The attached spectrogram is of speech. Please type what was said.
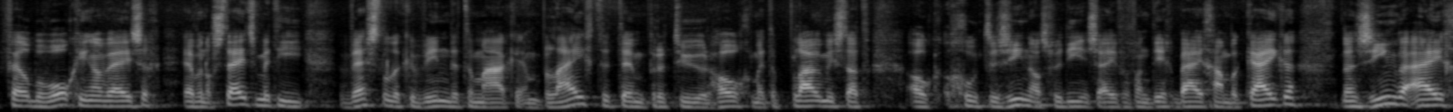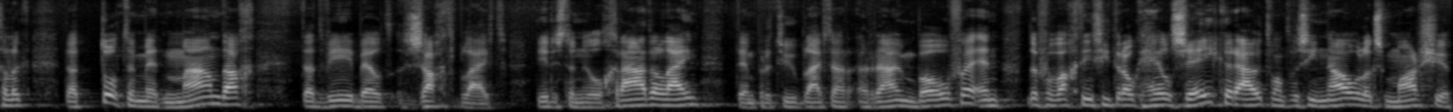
veel bewolking aanwezig. We hebben nog steeds met die westelijke winden te maken en blijft de temperatuur hoog. Met de pluim is dat ook goed te zien. Als we die eens even van dichtbij gaan bekijken, dan zien we eigenlijk dat tot en met maandag dat weerbeeld zacht blijft. Dit is de 0 graden lijn. temperatuur blijft daar ruim boven. En de verwachting ziet er ook heel zeker uit, want we zien nauwelijks marge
